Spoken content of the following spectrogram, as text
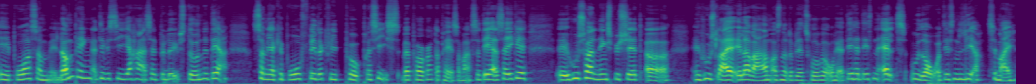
øh, bruger som øh, lommepenge, og det vil sige, at jeg har altså et beløb stående der, som jeg kan bruge frit og kvidt på præcis, hvad pokker der passer mig. Så det er altså ikke øh, husholdningsbudget og øh, husleje eller varme og sådan noget, der bliver trukket over her. Det her, det er sådan alt ud over. Det er sådan lir til mig.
